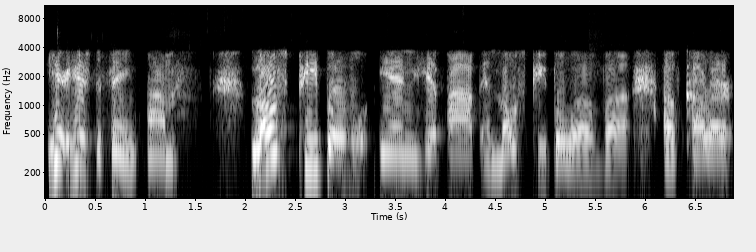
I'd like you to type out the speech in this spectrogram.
here, here's the thing. Um, most people in hip hop and most people of uh, of color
